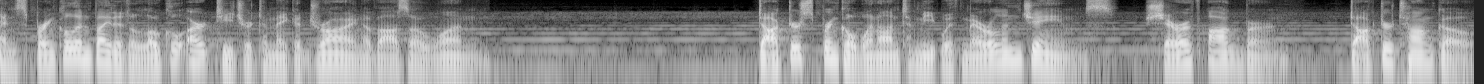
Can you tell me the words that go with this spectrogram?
and Sprinkle invited a local art teacher to make a drawing of Ozo 1. Dr. Sprinkle went on to meet with Marilyn James, Sheriff Ogburn, Dr. Tonko,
